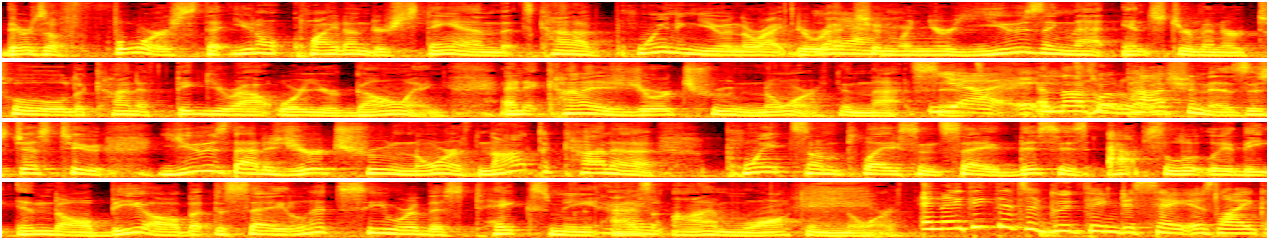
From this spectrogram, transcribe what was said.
there's a force that you don't quite understand that's kind of pointing you in the right direction Yeah. when you're using that instrument or tool to kind of figure out where you're going. And it kind of is your true north in that sense. Yeah, it- and that's totally. what passion is, is just to use that as your true north, not to kind of point someplace and say, this is absolutely the end all be all, but to say, let's see where this takes me as I'm walking north. And I think that's a good thing to say is like,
